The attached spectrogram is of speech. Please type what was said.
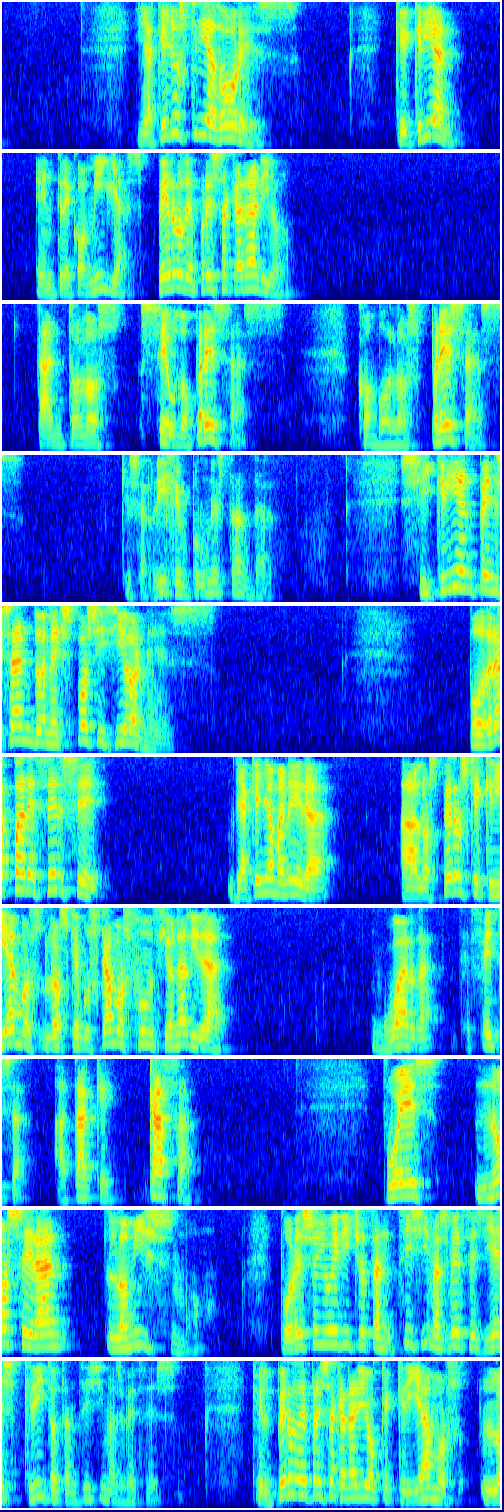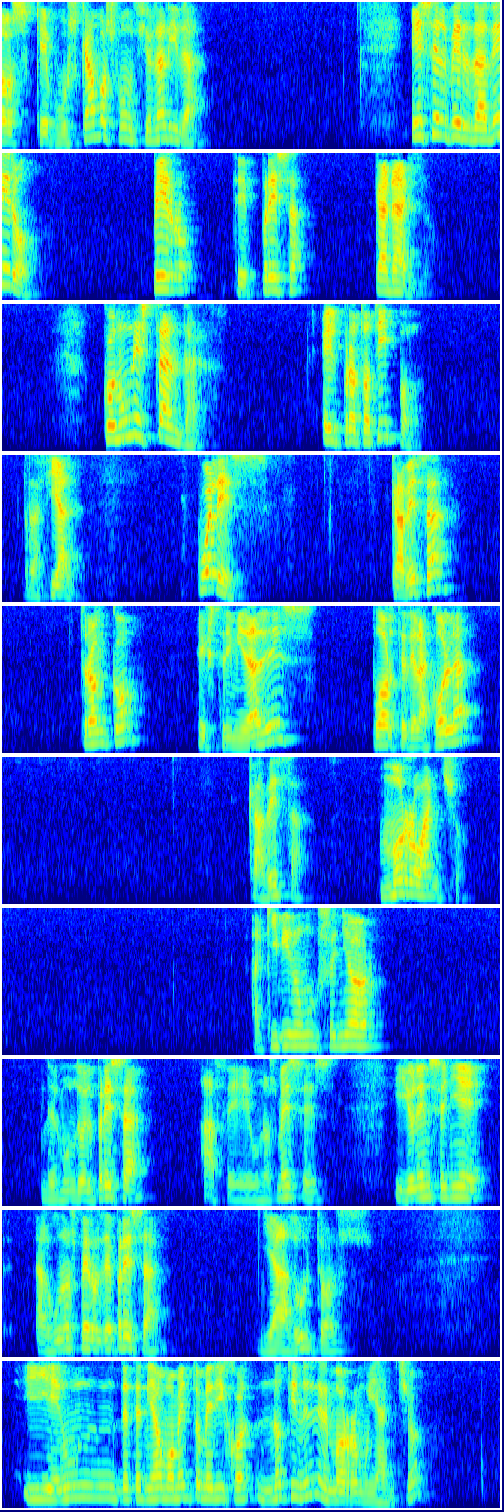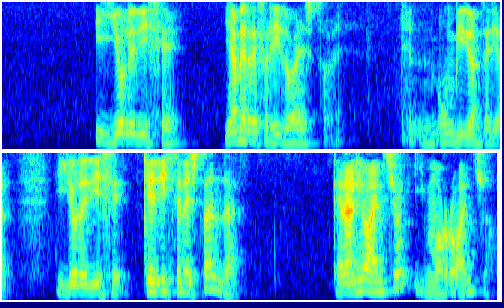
Y aquellos criadores que crían, entre comillas, perro de presa canario, tanto los pseudopresas como los presas que se rigen por un estándar, si crían pensando en exposiciones, podrá parecerse de aquella manera a los perros que criamos, los que buscamos funcionalidad, guarda, defensa, ataque, caza, pues no serán lo mismo. Por eso yo he dicho tantísimas veces y he escrito tantísimas veces que el perro de presa canario que criamos, los que buscamos funcionalidad, es el verdadero perro de presa canario, con un estándar el prototipo racial. ¿Cuál es? Cabeza, tronco, extremidades, porte de la cola, cabeza, morro ancho. Aquí vino un señor del mundo del presa hace unos meses y yo le enseñé algunos perros de presa ya adultos, y en un determinado momento me dijo, ¿no tienen el morro muy ancho? Y yo le dije, ya me he referido a esto ¿eh? en un vídeo anterior, y yo le dije, ¿qué dice el estándar? Cráneo ancho y morro ancho.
